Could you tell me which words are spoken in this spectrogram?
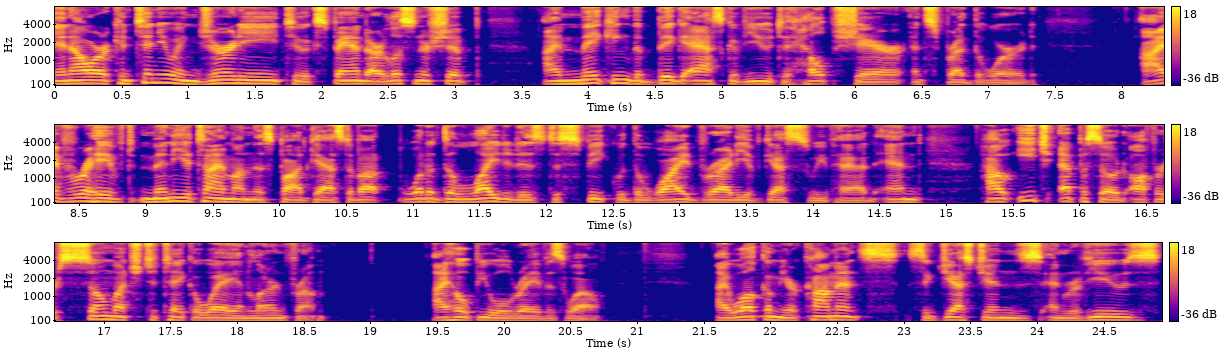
In our continuing journey to expand our listenership, I'm making the big ask of you to help share and spread the word. I've raved many a time on this podcast about what a delight it is to speak with the wide variety of guests we've had and how each episode offers so much to take away and learn from. I hope you will rave as well. I welcome your comments, suggestions, and reviews.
